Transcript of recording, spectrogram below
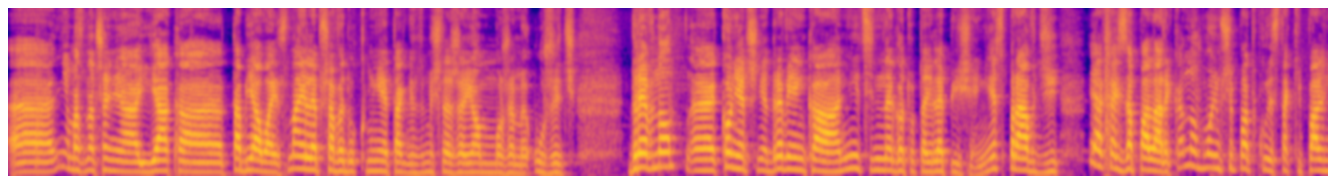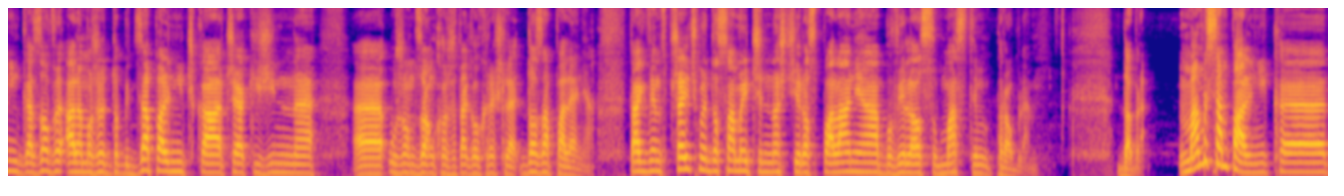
E, nie ma znaczenia jaka, ta biała jest najlepsza według mnie, tak więc myślę, że ją możemy użyć. Drewno, e, koniecznie drewienka, nic innego tutaj lepiej się nie sprawdzi. Jakaś zapalarka, no w moim przypadku jest taki palnik gazowy, ale może to być zapalniczka czy jakieś inne e, urządzonko, że tak określę, do zapalenia. Tak więc przejdźmy do samej czynności rozpalania, bo wiele osób ma z tym problem. Dobra, mamy sam palnik, e,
